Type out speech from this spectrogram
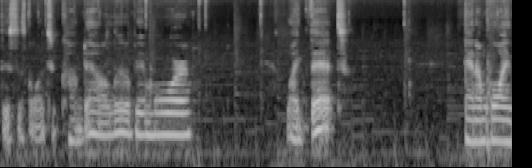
this is going to come down a little bit more like that. And I'm going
